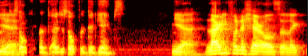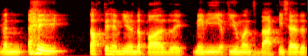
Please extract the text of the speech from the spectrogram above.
I Yeah, just hope for, I just hope for good games. yeah. Larry Fonacier also like when I talked to him here in the pod like maybe a few months back, he said that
